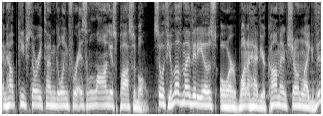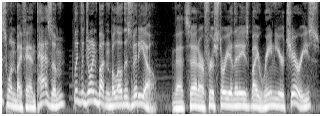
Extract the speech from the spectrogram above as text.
and help keep Storytime going for as long as possible. So if you love my videos or want to have your comments shown like this one by Phantasm, click the join button below this video. That said, our first story of the day is by Rainier Cherries.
